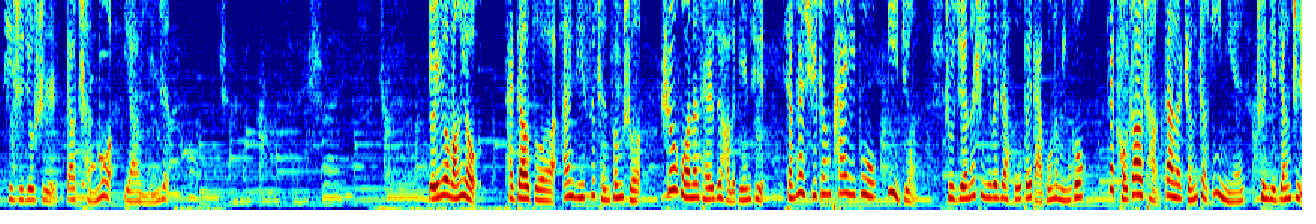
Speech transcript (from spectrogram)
其实就是要沉默，也要隐忍。有一个网友，他叫做安迪斯陈峰，说：“生活呢才是最好的编剧。想看徐峥拍一部《义囧》，主角呢是一位在湖北打工的民工，在口罩厂干了整整一年，春节将至，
